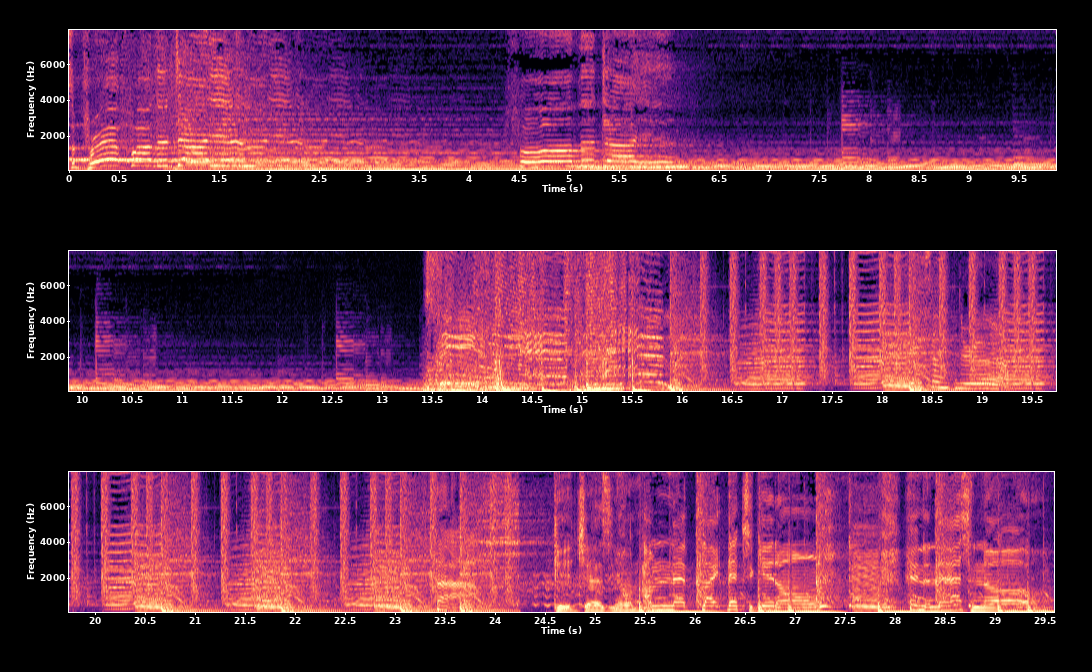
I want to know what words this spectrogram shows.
Just a prayer for the dying, for the dying. Get jazzy on. I'm that flight that you get on. International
